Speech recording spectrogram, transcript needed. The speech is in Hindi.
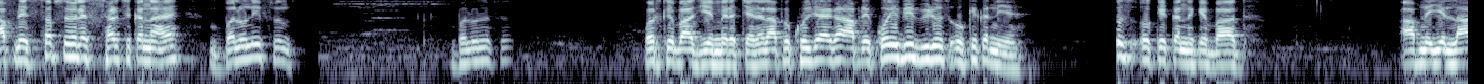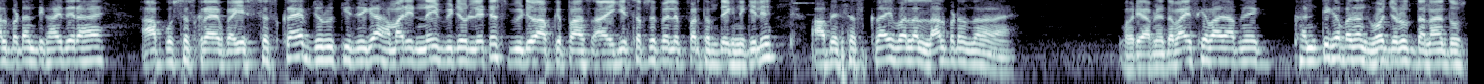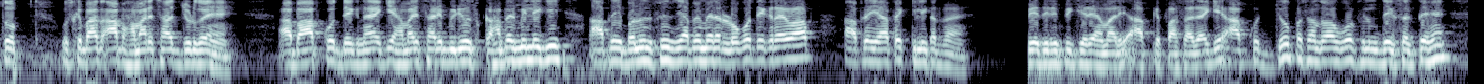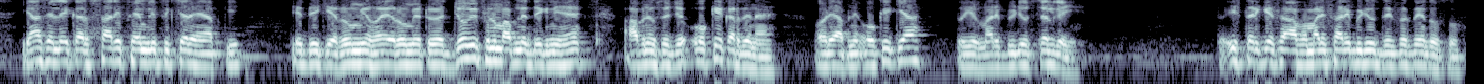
आपने सबसे पहले सर्च करना है बलूनी फिल्म्स। बलूनी फ़िल्म। और उसके बाद ये मेरा चैनल आपको खुल जाएगा। आपने कोई भी वीडियोस ओके करनी है। ओके करने के बाद आपने ये लाल बटन दिखाई दे रहा है। आपको सब्सक्राइब का ये सब्सक्राइब ज़रूर कीजिएगा। हमारी नई वीडियो, लेटेस्ट वीडियो आपके पास आएगी। सबसे पहले प्रथम देखने के लिए आपने सब्सक्राइब वाला लाल बटन दबाना है। और ये आपने दबाया, इसके बाद आपने घंटी का बटन बहुत ज़रूर दबाना है दोस्तों। उसके बाद आप हमारे साथ जुड़ गए हैं। अब आपको देखना है कि हमारी सारी वीडियोस कहाँ पर मिलेगी। आपने बलून फ़िल्म यहाँ पे मेरा लोगो देख रहे हो आप। आपने यहाँ पे क्लिक करना है। बेहतरीन पिक्चरें हमारी आपके पास आ जाएगी। आपको जो पसंद हो वो फ़िल्म देख सकते हैं। यहाँ से लेकर सारी फैमिली पिक्चर हैं आपकी। ये देखिए, रोमियो है, रोमियो टू है। जो भी फ़िल्म आपने देखनी है, आपने उसे जो ओके कर देना है। और ये आपने ओके किया तो ये हमारी वीडियो चल गई। तो इस तरीके से आप हमारी सारी वीडियो देख सकते हैं दोस्तों।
